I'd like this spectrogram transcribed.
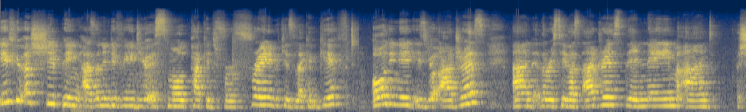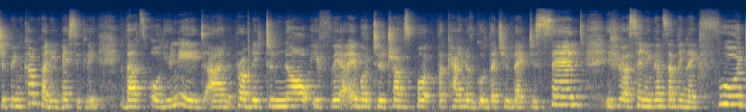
If you are shipping as an individual a small package for a friend, which is like a gift, all you need is your address and the receiver's address, their name and shipping company basically. That's all you need and probably to know if they are able to transport the kind of good that you'd like to send. If you are sending them something like food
